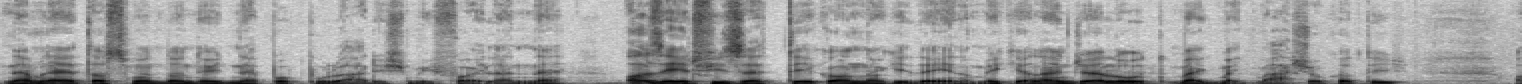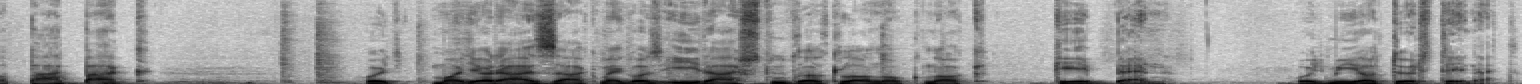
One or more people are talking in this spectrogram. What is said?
Nem lehet azt mondani, hogy ne populáris műfaj lenne. Azért fizették annak idején a Michelangelo-t, meg, meg másokat is, a pápák, hogy magyarázzák meg az írás tudatlanoknak képben, hogy mi a történet.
